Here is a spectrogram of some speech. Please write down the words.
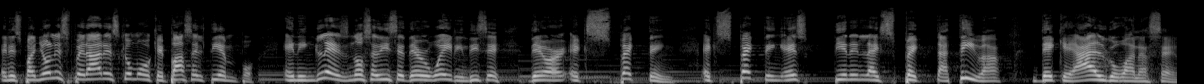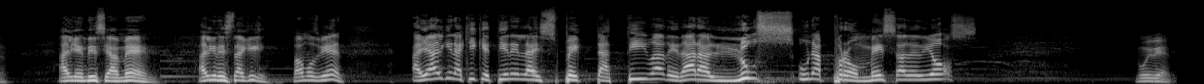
En español esperar es como que pasa el tiempo. En inglés no se dice they're waiting, dice they are expecting. Expecting es tienen la expectativa de que algo van a hacer. Alguien dice amén. Alguien está aquí. Vamos bien. Hay alguien aquí que tiene la expectativa de dar a luz una promesa de Dios. Muy bien.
